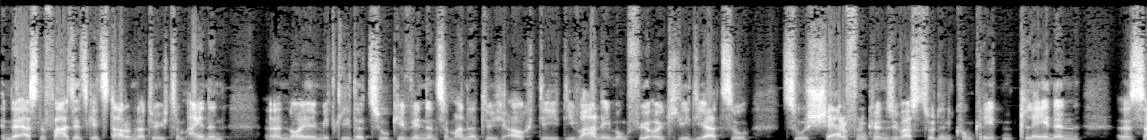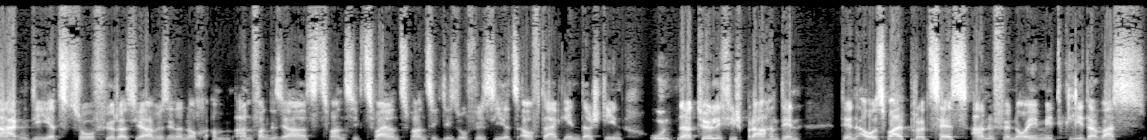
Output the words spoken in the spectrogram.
in der ersten Phase, jetzt geht es darum, natürlich zum einen äh, neue Mitglieder zu gewinnen, zum anderen natürlich auch die, die Wahrnehmung für Euclidia zu, zu schärfen. Können Sie was zu den konkreten Plänen äh, sagen, die jetzt so für das Jahr, wir sind ja noch am Anfang des Jahres 2022, die so für Sie jetzt auf der Agenda stehen und natürlich, Sie sprachen den den Auswahlprozess an für neue Mitglieder? Was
